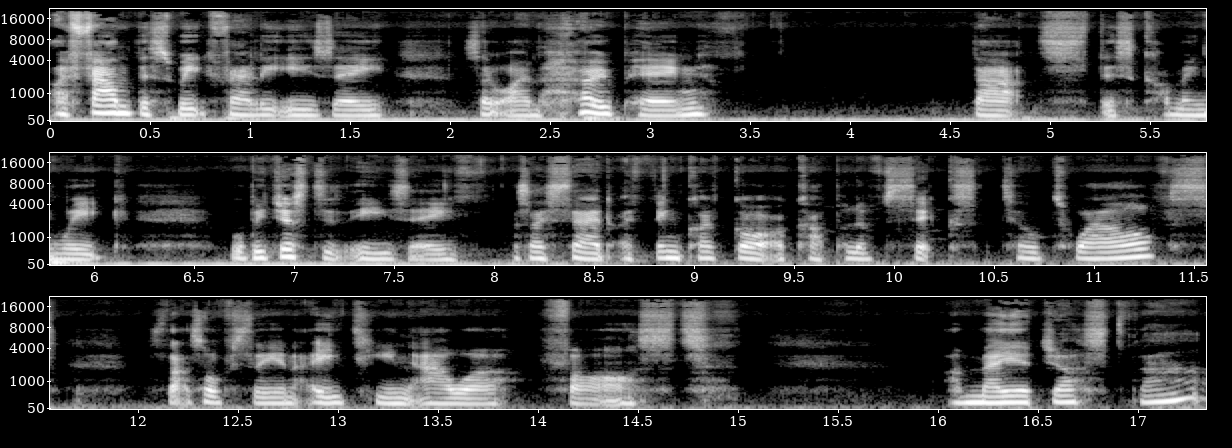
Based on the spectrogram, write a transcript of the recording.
i found this week fairly easy so i'm hoping that this coming week will be just as easy as I said, I think I've got a couple of six till 12s. So that's obviously an 18 hour fast. I may adjust that.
